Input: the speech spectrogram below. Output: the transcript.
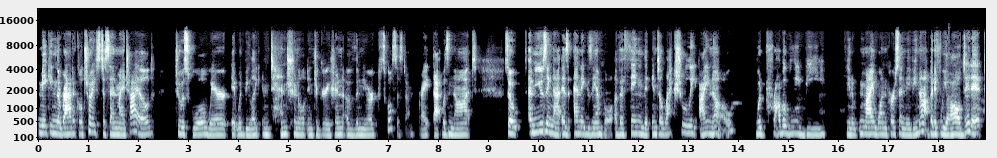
making the radical choice to send my child to a school where it would be like intentional integration of the new york school system right? That was not so i'm using that as an example of a thing that intellectually i know would probably be you know my one person maybe not but if we all did it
